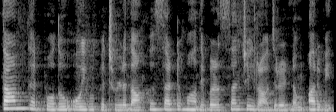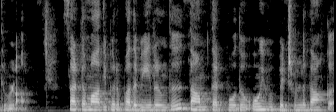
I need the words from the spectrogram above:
தாம் தற்போது ஓய்வு பெற்றுள்ளதாக சட்டமா அதிபர் சஞ்சய் ராஜரிடம் அறிவித்துள்ளார். சட்டமா அதிபர் பதவியிலிருந்து தாம் தற்போது ஓய்வு பெற்றுள்ளதாக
